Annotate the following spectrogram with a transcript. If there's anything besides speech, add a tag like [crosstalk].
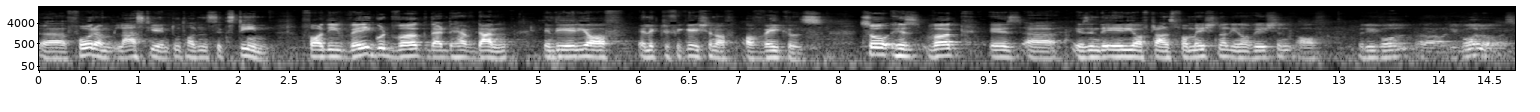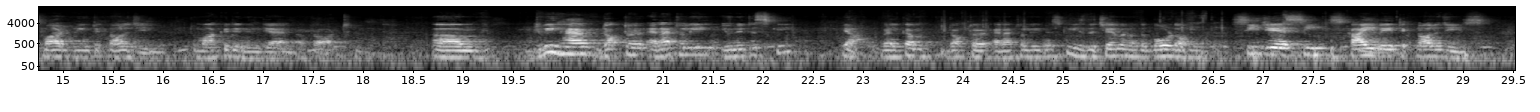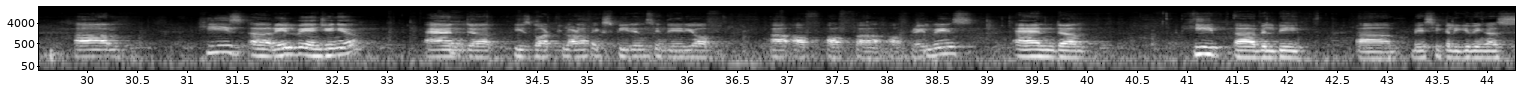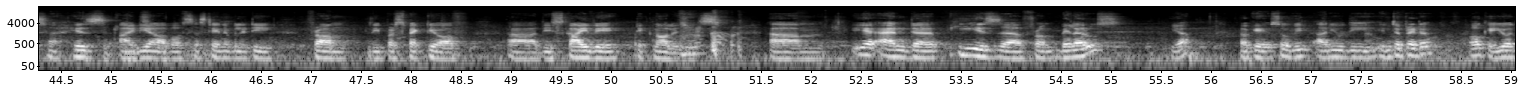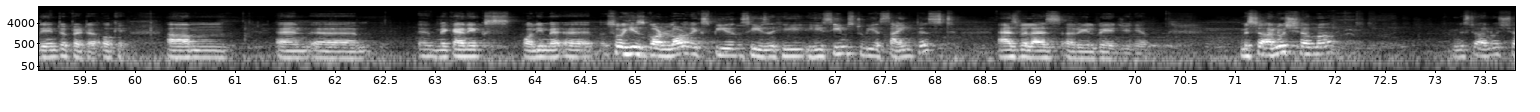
uh, forum last year in 2016 for the very good work that they have done in the area of electrification of, of vehicles. So his work is, uh, is in the area of transformational innovation of Revol, uh, Revolo, a smart green technology to market in India and abroad. Um, do we have Dr. Anatoly Unitiski? Yeah, welcome Dr. Anatoly Unitiski. He's the chairman of the board of CJSC Skyway Technologies. Um, he's a railway engineer and uh, he's got a lot of experience in the area of, uh, of, of, uh, of, railways and um, he uh, will be uh, basically giving us his idea about sustainability from the perspective of uh, the Skyway technologies. [coughs] Um, yeah, and uh, he is uh, from Belarus. Yeah. Okay. So, we, are you the interpreter? Okay, you are the interpreter. Okay. Um, and um, uh, mechanics, polymer. Uh, so he's got a lot of experience. He's he he seems to be a scientist as well as a railway engineer. Mr. Anush Sharma. Mr. Anush Sharma.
